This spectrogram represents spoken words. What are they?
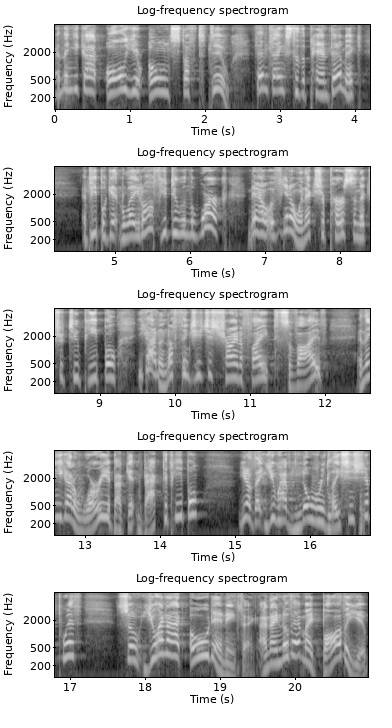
and then you got all your own stuff to do. Then, thanks to the pandemic and people getting laid off, you're doing the work. Now, if you know an extra person, extra two people, you got enough things you're just trying to fight to survive, and then you got to worry about getting back to people, you know, that you have no relationship with. So you're not owed anything. And I know that might bother you.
